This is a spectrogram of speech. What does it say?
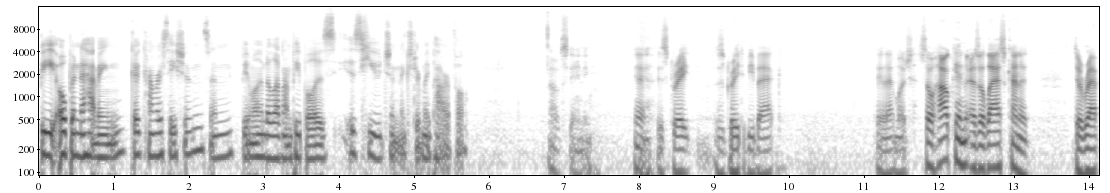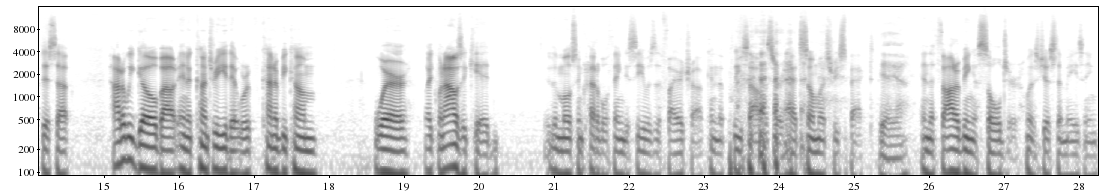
be open to having good conversations and be willing to love on people is is huge and extremely powerful. Outstanding. Yeah, it's great. It's great to be back. You that much. So, how can, as a last kind of to wrap this up, how do we go about in a country that we're kind of become where, like when I was a kid, the most incredible thing to see was the fire truck and the police officer had so much respect. Yeah, yeah, And the thought of being a soldier was just amazing.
